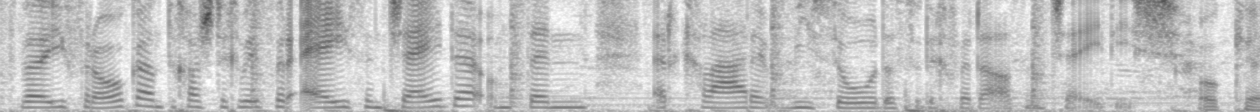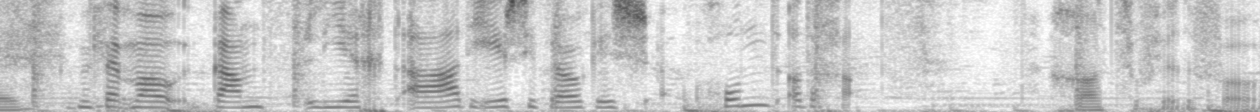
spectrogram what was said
zwei Fragen und du kannst dich wie für eins entscheiden und dann erklären, wieso dass du dich für das entscheidest. Okay. Wir fangen mal ganz leicht an. Die erste Frage ist Hund oder Katz? Katz auf jeden Fall.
